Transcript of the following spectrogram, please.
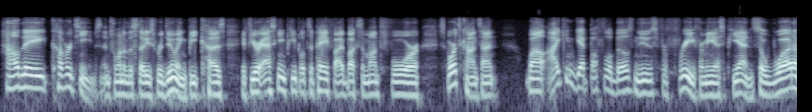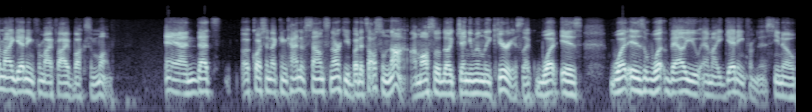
how they cover teams. And it's one of the studies we're doing because if you're asking people to pay five bucks a month for sports content, well, I can get Buffalo Bills news for free from ESPN. So what am I getting for my five bucks a month? And that's a question that can kind of sound snarky, but it's also not. I'm also like genuinely curious. Like, what is, what is, what value am I getting from this? You know,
